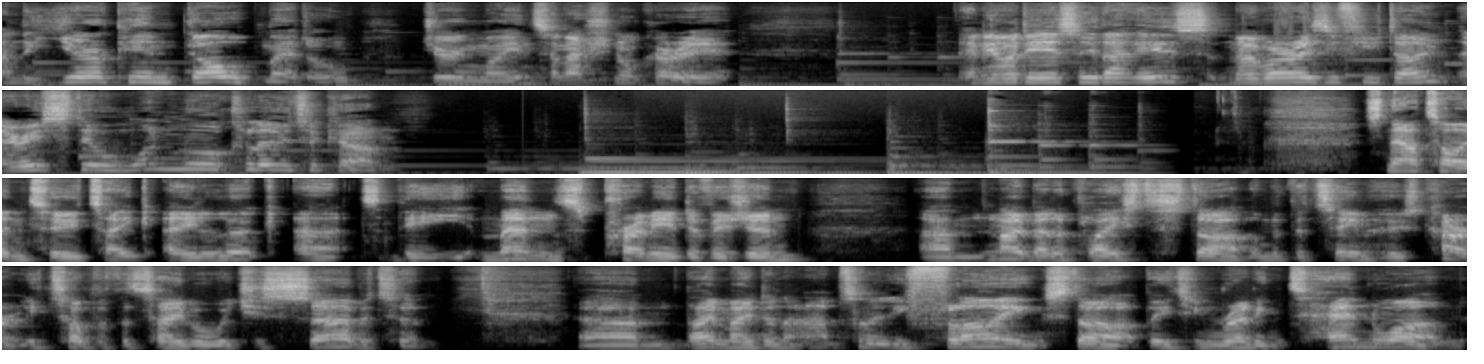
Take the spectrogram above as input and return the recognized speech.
and a European gold medal during my international career. Any ideas who that is? No worries if you don't, there is still one more clue to come. It's now time to take a look at the men's Premier Division. Um, no better place to start than with the team who's currently top of the table, which is Surbiton. Um, they made an absolutely flying start, beating Reading 10 1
